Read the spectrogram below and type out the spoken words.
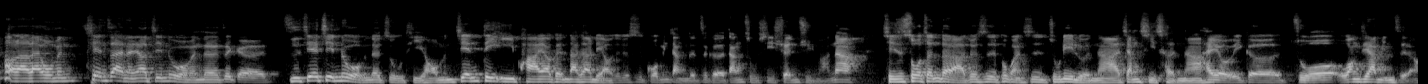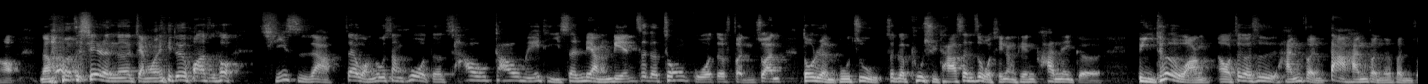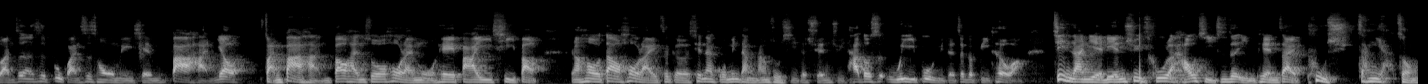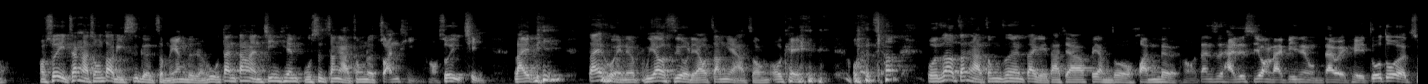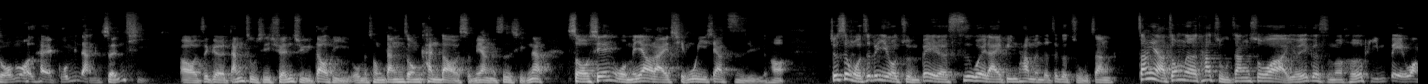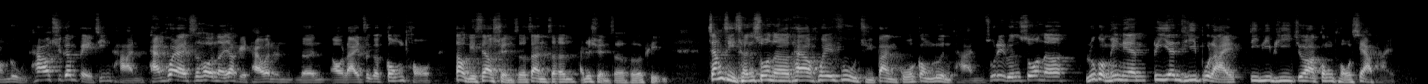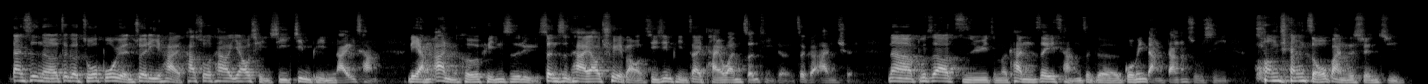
好了，来，我们现在呢要进入我们的这个，直接进入我们的主题哈。我们今天第一趴要跟大家聊的就是国民党的这个党主席选举嘛。那其实说真的啦，就是不管是朱立伦啊、江启臣啊，还有一个卓，我忘记他名字了哈。然后这些人呢讲完一堆话之后，其实啊，在网络上获得超高媒体声量，连这个中国的粉砖都忍不住这个 push 他，甚至我前两天看那个。比特王哦，这个是韩粉大韩粉的粉砖，真的是不管是从我们以前霸韩要反霸韩，包含说后来抹黑八一气爆，然后到后来这个现在国民党党主席的选举，他都是无一不语的。这个比特王竟然也连续出了好几支的影片在 push 张亚中。所以张亚中到底是个怎么样的人物？但当然今天不是张亚中的专题，所以请来宾待会呢不要只有聊张亚中，OK？我知道我知道张亚中真的带给大家非常多的欢乐，但是还是希望来宾呢，我们待会可以多多的琢磨在国民党整体哦，这个党主席选举到底我们从当中看到了什么样的事情？那首先我们要来请问一下子瑜哈。就是我这边有准备了四位来宾他们的这个主张。张亚中呢，他主张说啊，有一个什么和平备忘录，他要去跟北京谈，谈回来之后呢，要给台湾的人哦来这个公投，到底是要选择战争还是选择和平？江启臣说呢，他要恢复举办国共论坛。朱立伦说呢，如果明年 BNT 不来，DPP 就要公投下台。但是呢，这个卓博远最厉害，他说他要邀请习近平来一场两岸和平之旅，甚至他还要确保习近平在台湾整体的这个安全。那不知道子瑜怎么看这一场这个国民党党主席荒腔走板的选举？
